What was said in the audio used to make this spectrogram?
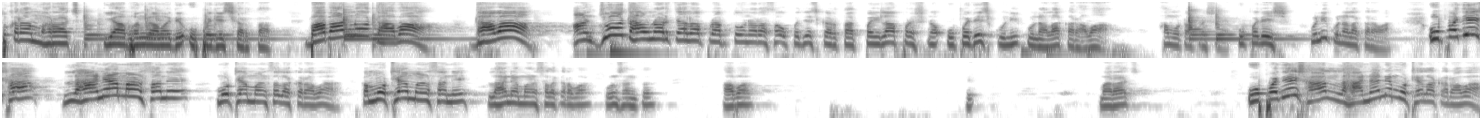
तुकाराम महाराज या अभंगामध्ये उपदेश करतात. बाबांनो धावा धावा. आणि जो धावणार त्याला प्राप्त होणार असा उपदेश करतात पहिला प्रश्न उपदेश कुणी कुणाला करावा? हा मोठा प्रश्न आहे. उपदेश कुणी कुणाला करावा? उपदेश हा लहान्या माणसाने मोठ्या माणसाला करावा का मोठ्या माणसाने लहान्या माणसाला करावा? कोण सांगतं? आबा महाराज उपदेश हा लहान्याने मोठ्याला करावा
